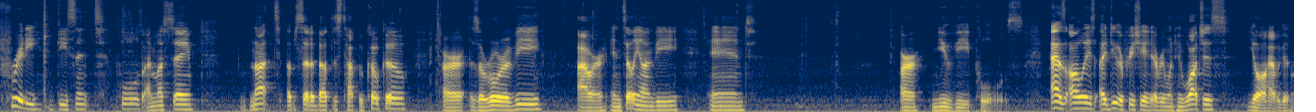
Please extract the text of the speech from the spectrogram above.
pretty decent pulls, I must say. Not upset about this Tapu Koko, our Zeraora V, our Inteleon V, and our Mew V pulls. As always, I do appreciate everyone who watches. You all have a good one.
